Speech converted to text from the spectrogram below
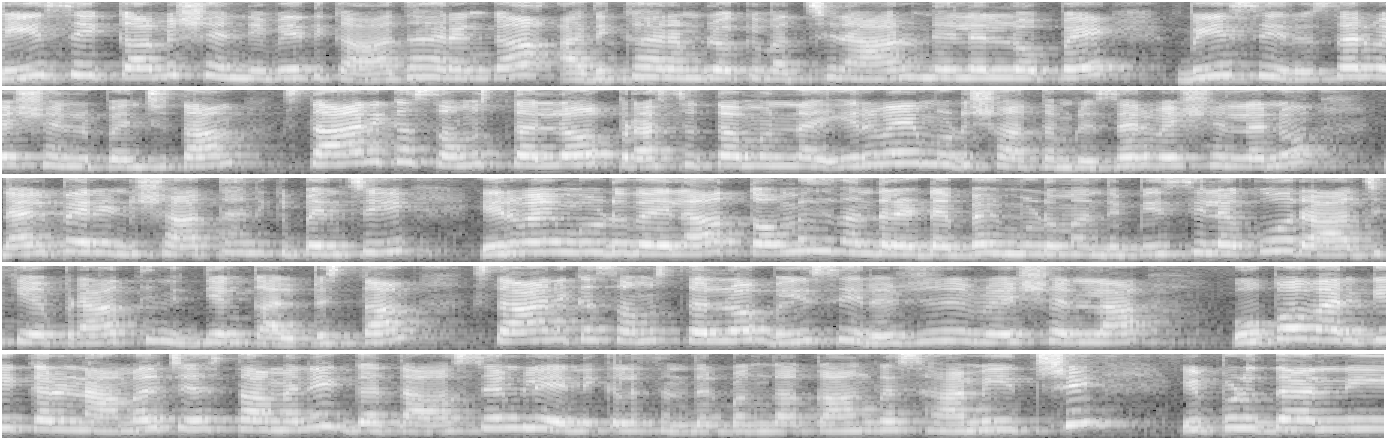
బీసీ కమిషన్ నివేదిక ఆధారంగా అధికారంలోకి వచ్చిన ఆరు నెలల్లోపే బీసీ రిజర్వేషన్లు పెంచుతాం. స్థానిక సంస్థల్లో ప్రస్తుతం ఉన్న ఇరవై మూడు శాతం రిజర్వేషన్లను నలభై రెండు శాతానికి పెంచి ఇరవై మూడు వేల తొమ్మిది వందల డెబ్బై మూడు మంది బీసీలకు రాజకీయ ప్రాతినిధ్యం కల్పిస్తాం. స్థానిక సంస్థల్లో బీసీ రిజర్వేషన్ల ఉపవర్గీకరణ అమలు చేస్తామని గత అసెంబ్లీ ఎన్నికల సందర్భంగా కాంగ్రెస్ హామీ ఇచ్చి ఇప్పుడు దాన్ని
